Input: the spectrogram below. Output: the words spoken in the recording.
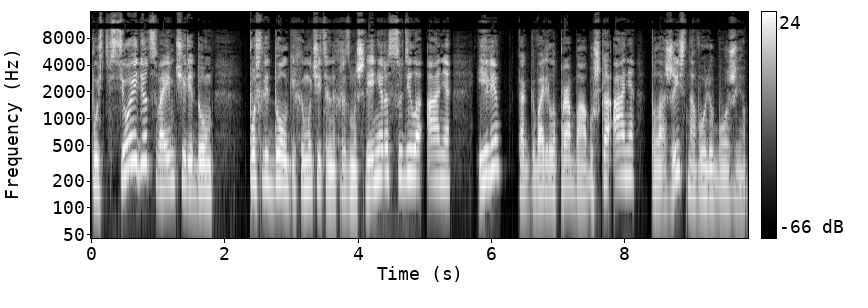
Пусть все идет своим чередом, после долгих и мучительных размышлений рассудила Аня, или, как говорила прабабушка Аня, положись на волю Божью.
